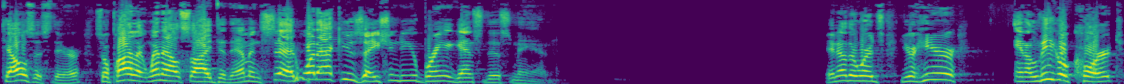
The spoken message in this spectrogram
tells us there. So Pilate went outside to them and said, What accusation do you bring against this man? In other words, you're here in a legal court.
